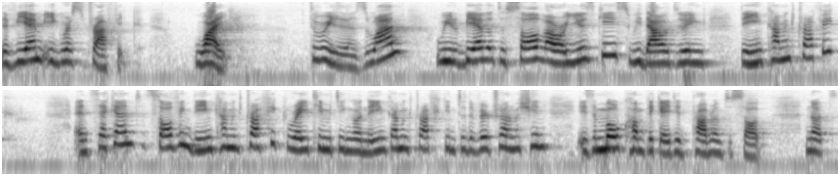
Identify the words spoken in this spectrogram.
the VM egress traffic. Why? Two reasons. One, we'll be able to solve our use case without doing the incoming traffic. And second, solving the incoming traffic, rate limiting on the incoming traffic into the virtual machine is a more complicated problem to solve. Not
